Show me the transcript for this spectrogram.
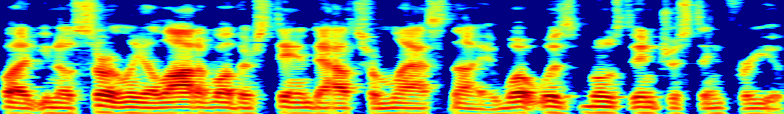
but, you know, certainly a lot of other standouts from last night. What was most interesting for you?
